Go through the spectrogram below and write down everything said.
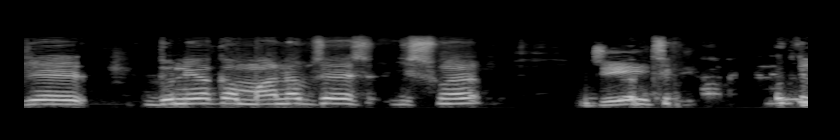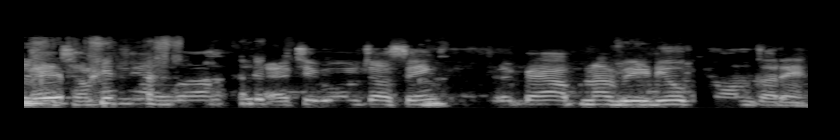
ये दुनिया का मानव से इसमें जी मैं सिंह कृपया अपना वीडियो ऑन करें।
